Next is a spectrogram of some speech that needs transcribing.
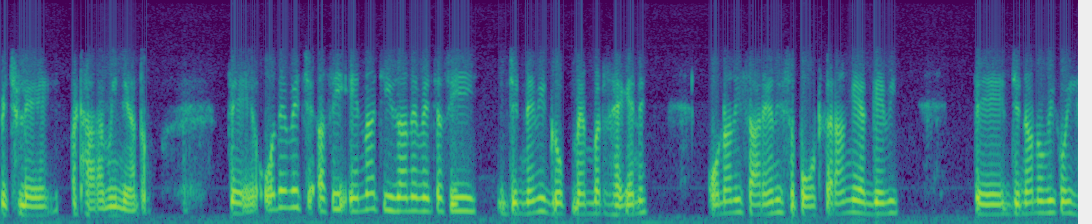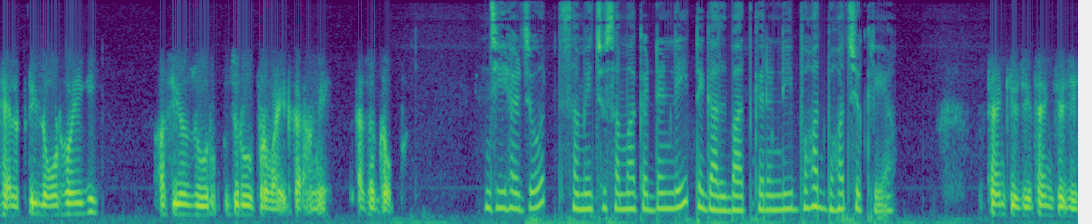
ਪਿਛਲੇ 18 ਮਹੀਨਿਆਂ ਤੋਂ। ਤੇ ਉਹਦੇ ਵਿੱਚ ਅਸੀਂ ਇਹਨਾਂ ਚੀਜ਼ਾਂ ਦੇ ਵਿੱਚ ਅਸੀਂ ਜਿੰਨੇ ਵੀ ਗਰੁੱਪ ਮੈਂਬਰਸ ਹੈਗੇ ਨੇ, ਉਹਨਾਂ ਦੀ ਸਾਰਿਆਂ ਦੀ ਸਪੋਰਟ ਕਰਾਂਗੇ ਅੱਗੇ ਵੀ। ਤੇ ਜਿਨ੍ਹਾਂ ਨੂੰ ਵੀ ਕੋਈ ਹੈਲਪ ਦੀ ਲੋੜ ਹੋਏਗੀ ਅਸੀਂ ਉਹ ਜ਼ਰੂਰ ਜ਼ਰੂਰ ਪ੍ਰੋਵਾਈਡ ਕਰਾਂਗੇ ਐਜ਼ ਅ ਗਰੁੱਪ ਜੀ ਹਰਜੋਤ ਸਮੇਂ ਚੋਂ ਸਮਾਂ ਕੱਢਣ ਲਈ ਤੇ ਗੱਲਬਾਤ ਕਰਨ ਲਈ ਬਹੁਤ-ਬਹੁਤ ਸ਼ੁਕਰੀਆ। ਥੈਂਕ ਯੂ ਜੀ ਥੈਂਕ ਯੂ ਜੀ.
